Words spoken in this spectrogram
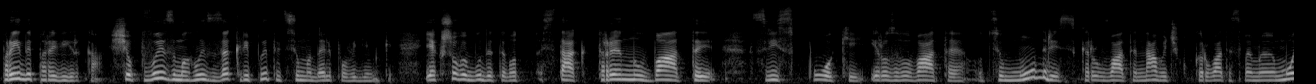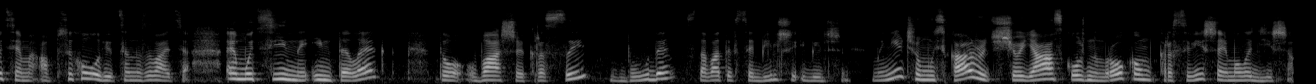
прийде перевірка, щоб ви змогли закріпити цю модель поведінки. Якщо ви будете от так тренувати свій спокій і розвивати цю мудрість, керувати навичку, керувати своїми емоціями, а в психології це називається емоційний інтелект, то вашої краси буде ставати все більше і більше. Мені чомусь кажуть, що я з кожним роком красивіша і молодіша.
